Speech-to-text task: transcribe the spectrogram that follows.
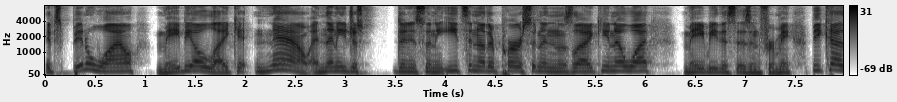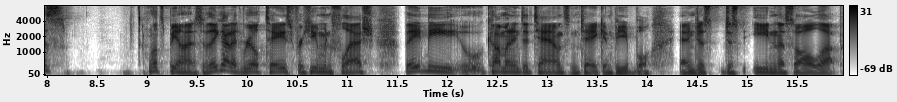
it's been a while. Maybe I'll like it now," and then he just then he eats another person and is like, "You know what? Maybe this isn't for me," because let's be honest, if they got a real taste for human flesh, they'd be coming into towns and taking people and just just eating us all up.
